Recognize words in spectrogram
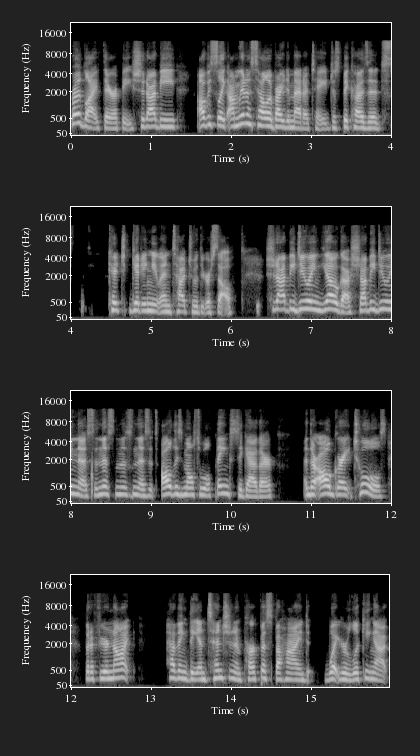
red light therapy? Should I be obviously I'm gonna tell everybody to meditate just because it's getting you in touch with yourself. Should I be doing yoga? Should I be doing this and this and this and this? It's all these multiple things together. And they're all great tools. But if you're not having the intention and purpose behind what you're looking at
